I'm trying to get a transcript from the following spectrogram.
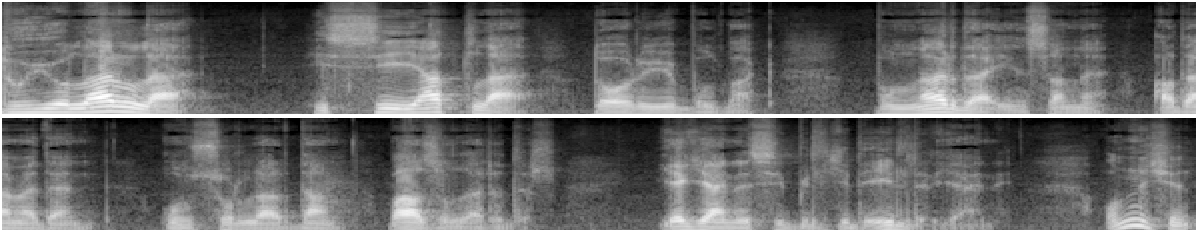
duyularla, hissiyatla doğruyu bulmak. Bunlar da insanı adam eden unsurlardan bazılarıdır. Yeganesi bilgi değildir yani. Onun için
